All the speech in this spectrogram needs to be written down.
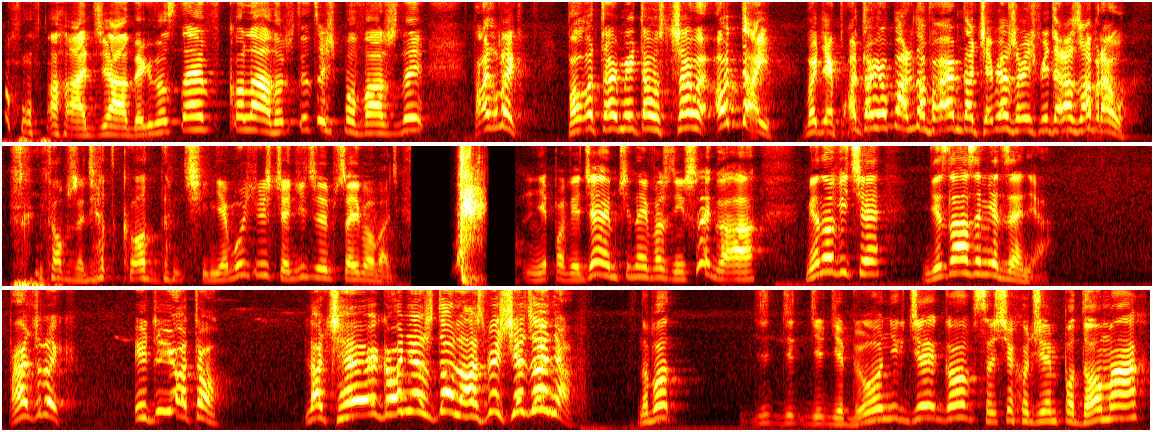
Aha, dziadek, dostałem w kolano, czy to coś poważny? Patryk, potem mi tą strzałę oddaj, bo nie po to ją marnowałem na ciebie, żebyś mnie teraz zabrał. Dobrze, dziadku, oddam ci, nie musisz się niczym przejmować. Nie powiedziałem ci najważniejszego, a mianowicie nie znalazłem jedzenia. Patryk, idioto, dlaczego nie znalazłeś jedzenia? No bo nie, nie, było nigdzie go, w sensie chodziłem po domach,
